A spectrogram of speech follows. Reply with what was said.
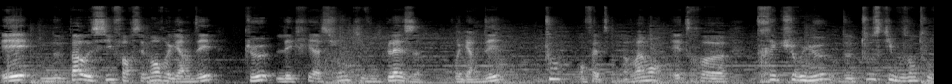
et ne pas aussi forcément regarder que les créations qui vous plaisent. Regardez tout en fait, vraiment être euh, très curieux de tout ce qui vous entoure.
